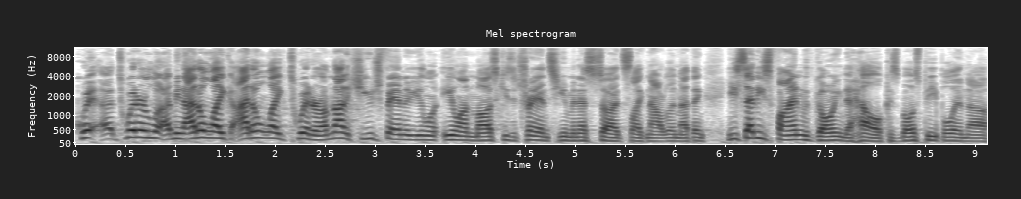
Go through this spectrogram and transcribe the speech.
Quit, uh, Twitter. I mean, I don't like. I don't like Twitter. I'm not a huge fan of Elon, Elon Musk. He's a transhumanist, so it's like not really my thing. He said he's fine with going to hell because most people in uh,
